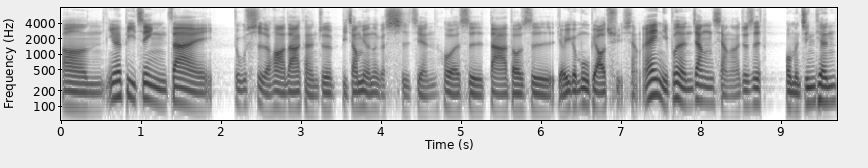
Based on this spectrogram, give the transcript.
嗯，因为毕竟在都市的话，大家可能就是比较没有那个时间，或者是大家都是有一个目标取向。哎，你不能这样想啊，就是我们今天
